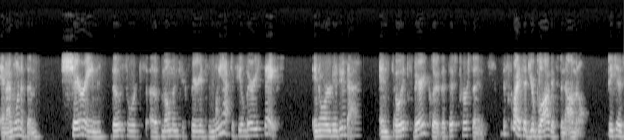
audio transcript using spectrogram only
and I'm one of them, sharing those sorts of moments, experiences, and we have to feel very safe in order to do that. Mm-hmm. And so it's very clear that this person, this is why I said your blog is phenomenal, because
